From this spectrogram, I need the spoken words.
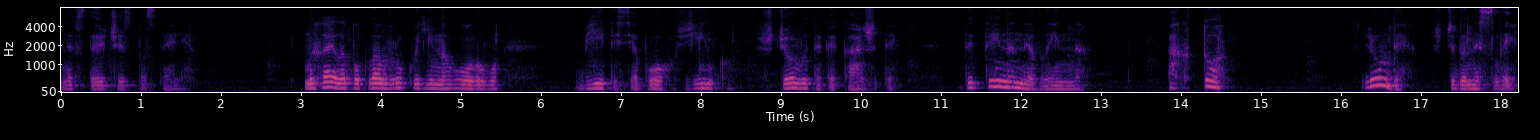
не встаючи з постелі. Михайло поклав руку їй на голову. Бійтеся, Богу, жінко, що ви таке кажете? Дитина невинна. А хто? Люди, що донесли,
